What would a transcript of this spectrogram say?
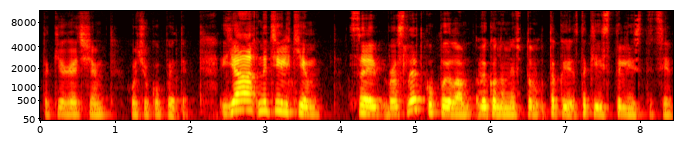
такі речі хочу купити. Я не тільки цей браслет купила, виконаний в, такій, в такій стилістиці,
